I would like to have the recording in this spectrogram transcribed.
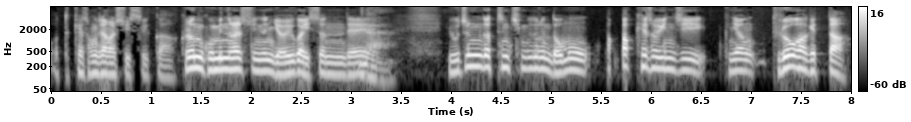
어떻게 성장할 수 있을까? 그런 고민을 할 수 있는 여유가 있었는데 네. 요즘 같은 친구들은 너무 빡빡해서인지 그냥 들어가겠다.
